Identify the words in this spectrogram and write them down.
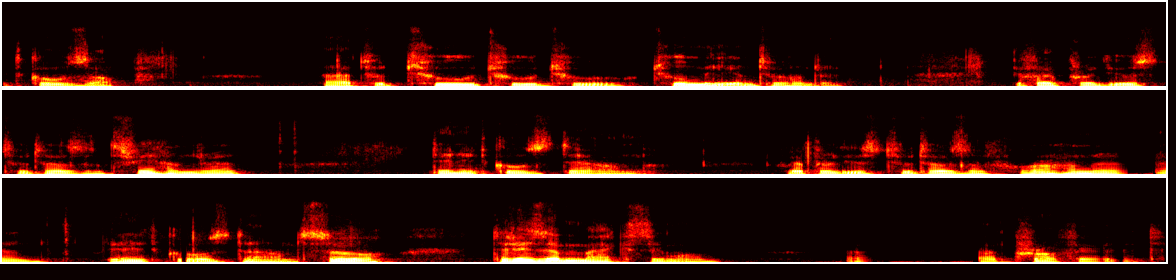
it goes up uh, to 2, 2, 2, 2,200. If I produce 2,300, then it goes down. If I produce 2,400, then it goes down. So there is a maximum uh, profit.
